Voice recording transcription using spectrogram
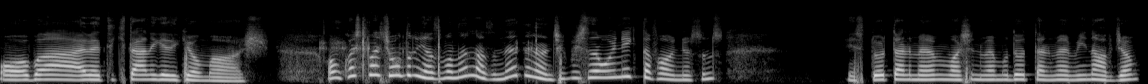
Oba evet iki tane gerekiyormuş. Oğlum kaç parça olduğunu yazmaları lazım. Nereden? Bir şeyler oyunu ilk defa oynuyorsunuz. Yes, 4 tane mermi var. Şimdi ben bu 4 tane mermiyi ne yapacağım?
